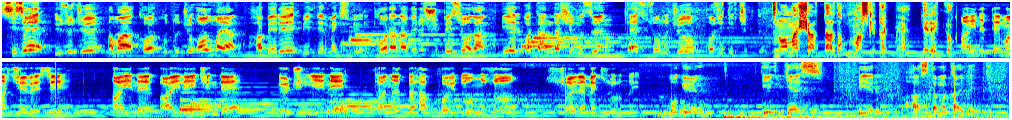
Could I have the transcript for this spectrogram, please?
Size üzücü ama korkutucu olmayan haberi bildirmek istiyorum. Koronavirüs şüphesi olan bir vatandaşımızın test sonucu pozitif çıktı. Normal şartlarda maske takmaya gerek yok. Aynı temas çevresi, aynı aile içinde 3 yeni tanı daha koyduğumuzu söylemek zorundayım. Bugün ilk kez bir hastamı kaybettim.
